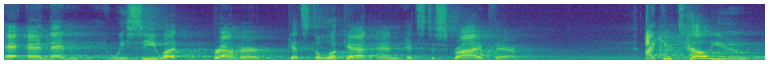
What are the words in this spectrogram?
And then we see what Brown Bear gets to look at, and it's described there. I can tell you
